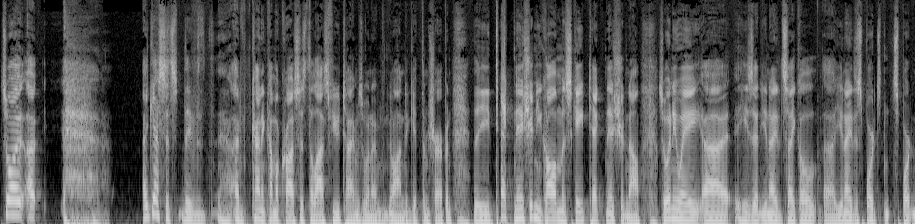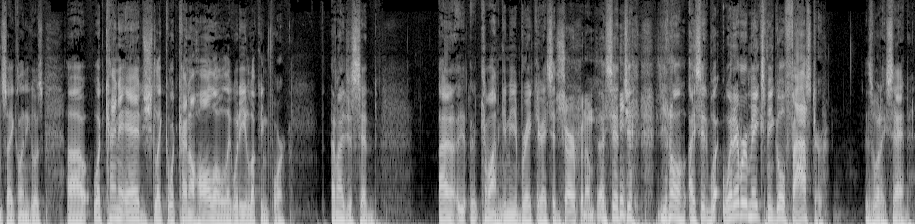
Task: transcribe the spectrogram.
So I, I I guess it's they've. I've kind of come across this the last few times when I've gone to get them sharpened. The technician, you call him a skate technician now. So anyway, uh, he's at United Cycle, uh, United Sports Sport and Cycle, and he goes, uh, "What kind of edge? Like what kind of hollow? Like what are you looking for?" And I just said. Uh, come on, give me a break here. I said, sharpen them. I said, you know, I said, "Wha- whatever makes me go faster is what I said.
